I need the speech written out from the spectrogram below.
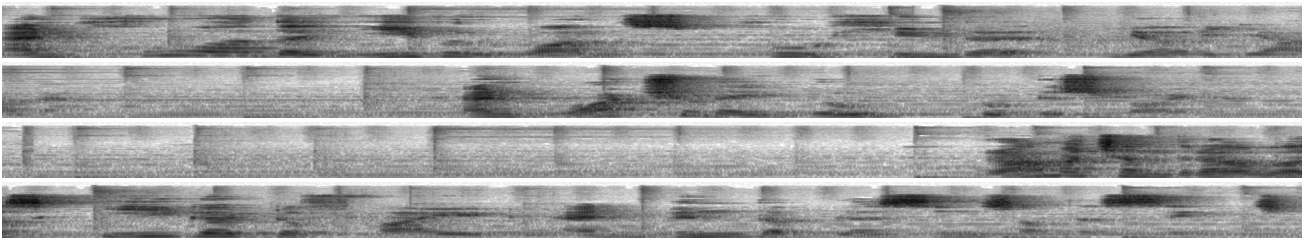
And who are the evil ones who hinder your yaga? And what should I do to destroy them? Ramachandra was eager to fight and win the blessings of the sage.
